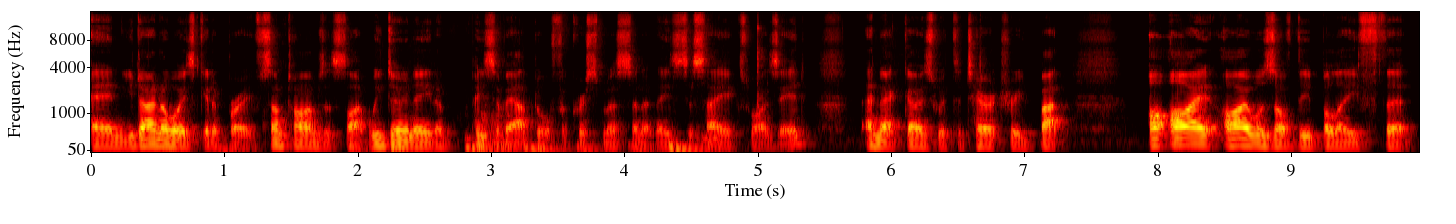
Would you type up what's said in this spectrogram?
and you don't always get a brief. Sometimes it's like we do need a piece of outdoor for Christmas, and it needs to say X, Y, Z, and that goes with the territory. But I I was of the belief that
